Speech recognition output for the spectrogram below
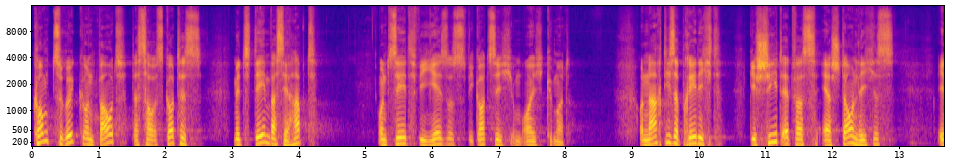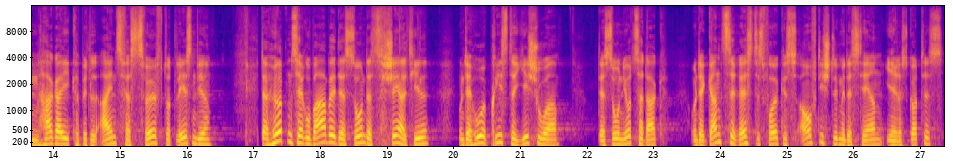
Kommt zurück und baut das Haus Gottes mit dem, was ihr habt und seht, wie Jesus, wie Gott sich um euch kümmert. Und nach dieser Predigt geschieht etwas Erstaunliches. In Haggai Kapitel 1, Vers 12, dort lesen wir, da hörten Zerubabel, der Sohn des Shealtiel, und der hohe Priester Jeschua, der Sohn Jozadak, und der ganze Rest des Volkes auf die Stimme des Herrn, ihres Gottes,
